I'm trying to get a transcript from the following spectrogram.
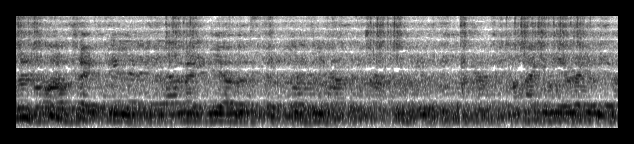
I'll take the, I'll make the others take the. I can arrange it.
